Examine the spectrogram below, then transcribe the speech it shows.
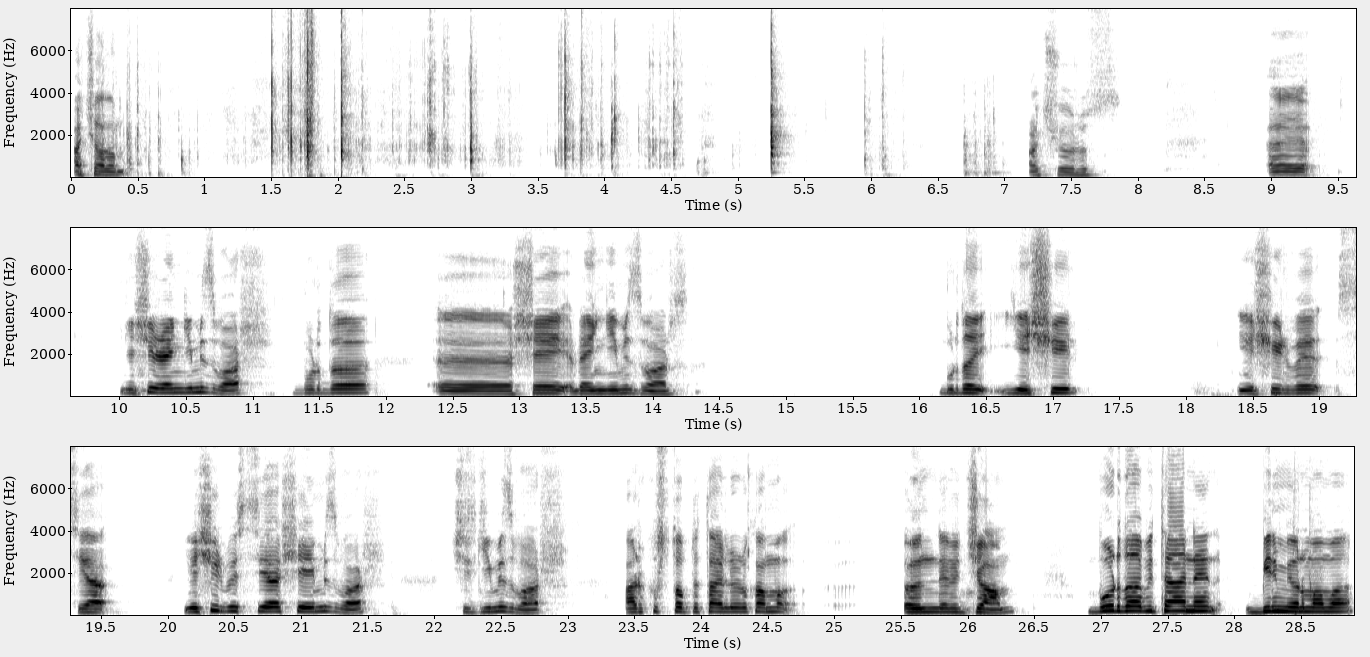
Açalım. Açıyoruz. Ee, yeşil rengimiz var. Burada ee, şey rengimiz var. Burada yeşil yeşil ve siyah yeşil ve siyah şeyimiz var. Çizgimiz var. Arka stop detayları yok ama önleri cam. Burada bir tane bilmiyorum ama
